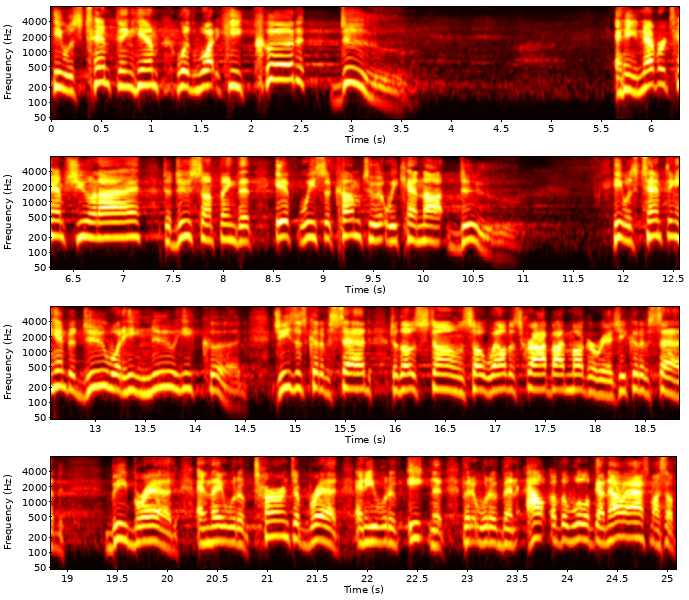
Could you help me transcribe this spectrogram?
he was tempting him with what he could do. And he never tempts you and I to do something that if we succumb to it, we cannot do. He was tempting him to do what he knew he could. Jesus could have said to those stones, so well described by Muggeridge, he could have said, be bread. And they would have turned to bread and he would have eaten it, but it would have been out of the will of God. Now I ask myself,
